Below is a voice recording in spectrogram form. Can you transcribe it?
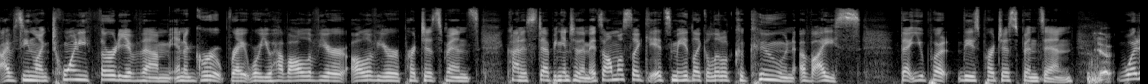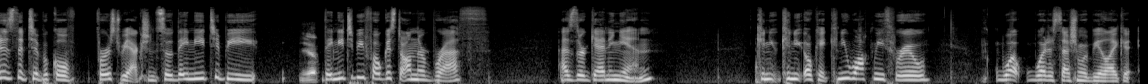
i've seen like 20 30 of them in a group right where you have all of your all of your participants kind of stepping into them. It's almost like it's made like a little cocoon of ice that you put these participants in. Yep. what is the typical first reaction? So they need to be Yep. they need to be focused on their breath as they're getting in. Can you can you okay can you walk me through what what a session would be like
